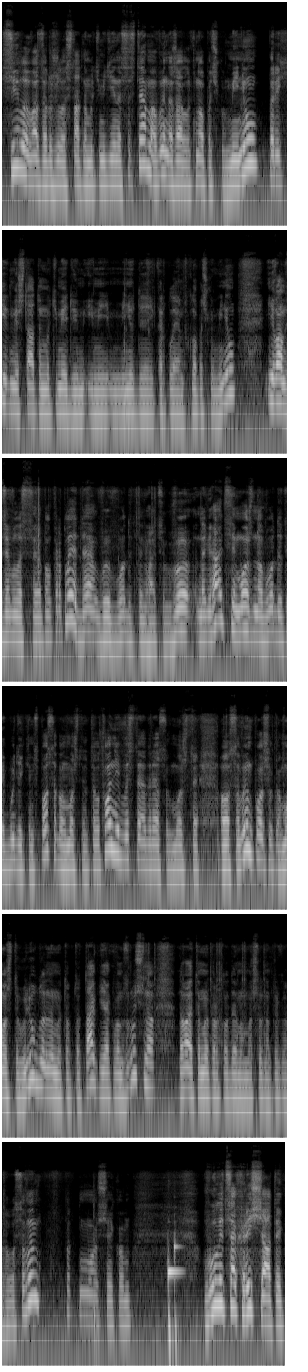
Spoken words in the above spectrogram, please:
сіли, у вас заружилася штатна мультимедійна система. Ви нажали кнопочку меню, перехід між штатною мультимедією і меню, де CarPlay, з кнопочкою меню. І вам з'явилося Apple CarPlay, де ви вводите навігацію. В навігації можна вводити будь-яким способом. Можете на телефоні ввести адресу, можете голосовим пошуком, можете улюбленими, тобто так, як вам зручно. Давайте ми прокладемо маршрут, наприклад, голосовим помощником. Вулиця Хрещатик.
